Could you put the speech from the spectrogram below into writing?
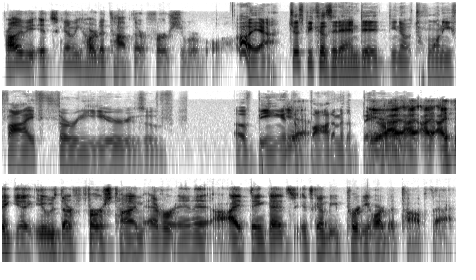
probably it's going to be hard to top their first Super Bowl. Oh yeah, just because it ended, you know, 25, 30 years of of being at Yeah. the bottom of the Yeah, barrel. I, I, I think it, was their first time ever in it. I think that's it's going to be pretty hard to top that.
